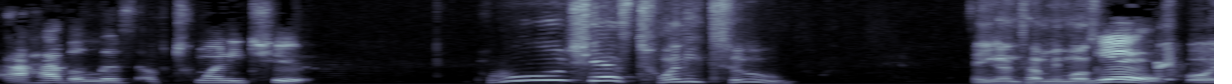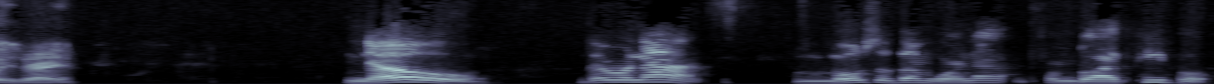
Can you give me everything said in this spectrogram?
I have a list of twenty two. Ooh, she has 22. And you're gonna tell me most Yeah. white boys, right? No, they were not. Most of them were not from black people.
